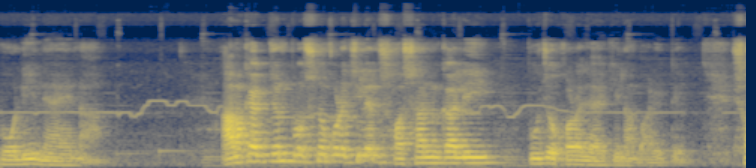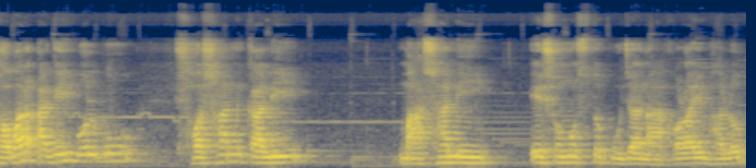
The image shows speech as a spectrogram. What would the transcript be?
বলি নেয় না। আমাকে একজন প্রশ্ন করেছিলেন, শ্মশানকালী পুজো করা যায় কিনা বাড়িতে। সবার আগেই বলব শ্মশানকালী মাসানি এ সমস্ত পূজা না করাই ভালো।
